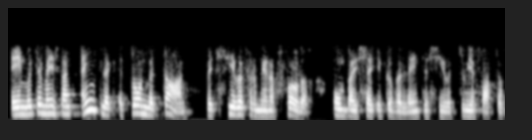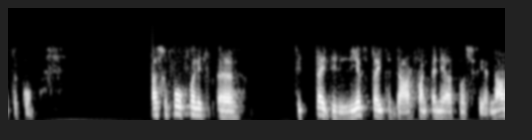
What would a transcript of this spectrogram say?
en moet 'n mens dan eintlik 'n ton metaan met 7 vermenigvuldig om by sy ekwivalente CO2 faktor te kom as gevolg van die uh die tyd die leeftyd daarvan in die atmosfeer na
